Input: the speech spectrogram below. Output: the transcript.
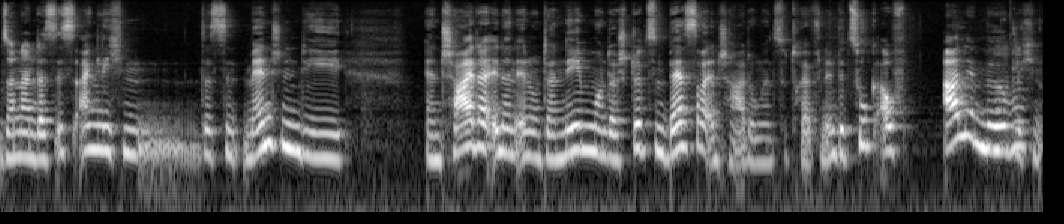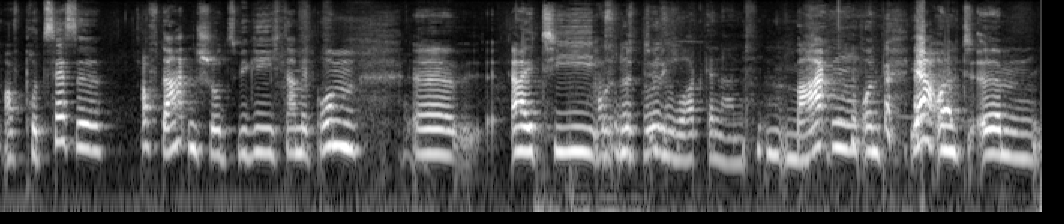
sondern das ist eigentlich, ein, das sind Menschen, die EntscheiderInnen in Unternehmen unterstützen, bessere Entscheidungen zu treffen in Bezug auf alle möglichen, mhm. auf Prozesse, auf Datenschutz, wie gehe ich damit um, äh, IT Hast und das böse Wort genannt. Marken und ja und, ähm,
